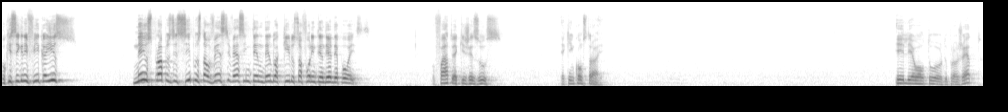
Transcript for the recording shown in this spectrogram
O que significa isso? Nem os próprios discípulos talvez estivessem entendendo aquilo, só foram entender depois. O fato é que Jesus é quem constrói. Ele é o autor do projeto,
